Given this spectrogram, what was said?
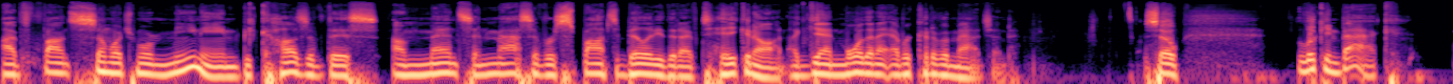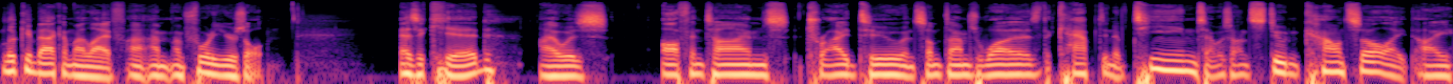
I've found so much more meaning because of this immense and massive responsibility that I've taken on. Again, more than I ever could have imagined. So, looking back, looking back at my life, I'm, I'm 40 years old. As a kid, I was oftentimes tried to and sometimes was the captain of teams. I was on student council. I, I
